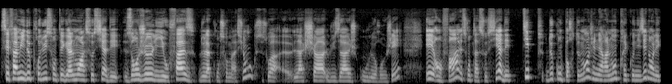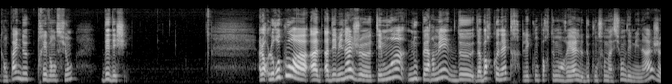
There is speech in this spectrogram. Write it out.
Ces familles de produits sont également associées à des enjeux liés aux phases de la consommation, que ce soit euh, l'achat, l'usage ou le rejet. Et enfin, elles sont associées à des types de comportements généralement préconisés dans les campagnes de prévention des déchets. Le recours à, des ménages témoins nous permet d'abord connaître les comportements réels de consommation des ménages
